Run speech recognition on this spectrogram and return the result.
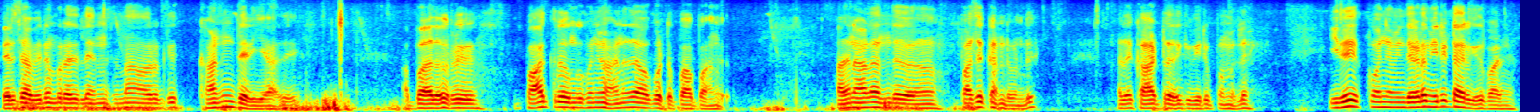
பெருசாக விரும்புறதில்லை. என்னன்னு சொன்னால் அவருக்கு கண் தெரியாது. அப்போ அது ஒரு பார்க்குறவங்க கொஞ்சம் அனுதாபப்பட்டு பார்ப்பாங்க. அதனால் அந்த பசுக்கண்டு உண்டு. அதை காட்டுறதுக்கு விருப்பம் இல்லை. இது கொஞ்சம் இந்த இடம் இருட்டாக இருக்குது பாருங்கள்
